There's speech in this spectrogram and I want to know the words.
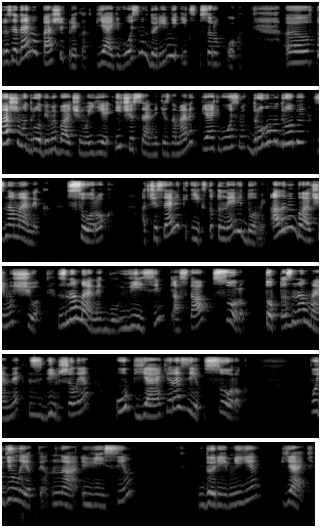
Розглядаємо перший приклад. 5 восьмих дорівнює х сорокових. Е, В першому дробі ми бачимо є і чисельник, і знаменник 5 восьмих, в другому дробі знаменник 40, а чисельник х, тобто невідомий. Але ми бачимо, що знаменник був 8, а став 40. Тобто знаменник збільшили у 5 разів 40. Поділити на 8 дорівнює 5.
